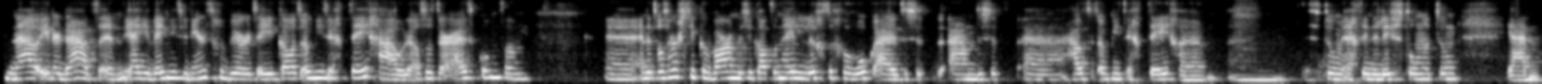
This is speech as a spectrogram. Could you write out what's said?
Nou, inderdaad. En ja, je weet niet wanneer het gebeurt en je kan het ook niet echt tegenhouden. Als het eruit komt, dan uh, en het was hartstikke warm, dus ik had een hele luchtige rok uit, dus het, aan. Dus het uh, houdt het ook niet echt tegen. Um, dus toen we echt in de lift stonden, toen, ja,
